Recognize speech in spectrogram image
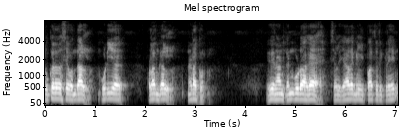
சுக்கரதசை வந்தால் கூடிய பலன்கள் நடக்கும். இதை நான் கண்கூடாக சில ஜாதகங்களில் பார்த்திருக்கிறேன்.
